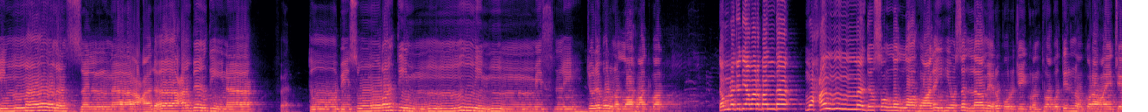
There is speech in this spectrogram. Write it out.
مما نزلنا على عبدنا فأتوا بسورة من مثله জোরে বলুন আল্লাহু আকবার তোমরা যদি আমার বান্দা মোহাম্মদ সাল্লাল্লাহু আলাইহি ওয়াসাল্লামের উপর যে গ্রন্থ অবতীর্ণ করা হয়েছে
